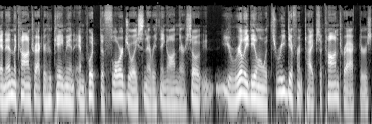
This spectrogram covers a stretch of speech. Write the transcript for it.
and then the contractor who came in and put the floor joists and everything on there. So you're really dealing with three different types of contractors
